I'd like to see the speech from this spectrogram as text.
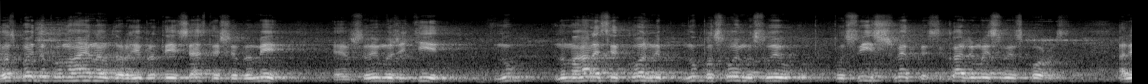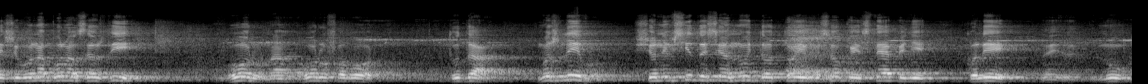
Господь допомагає нам, дорогі брати і сестри, щоб ми е, в своєму житті ну, намагалися кожен ну, по-своєму свою, по своїй швидкості, кажемо і свою скорость. Але щоб вона була завжди вгору, на гору фавор, туди. Можливо, що не всі досягнуть до тої високої степені, коли е, ну,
